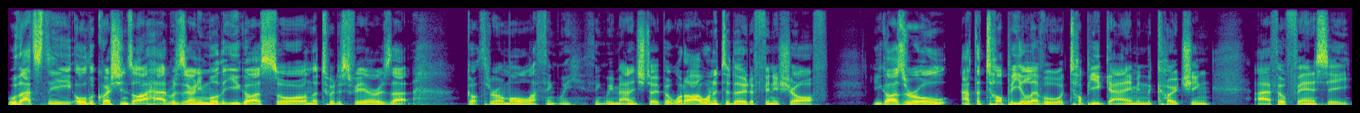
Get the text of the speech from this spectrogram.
Well, that's the all the questions I had. Was there any more that you guys saw on the Twitter sphere? Is that got through them all? I think we think we managed to. But what I wanted to do to finish off You guys are all at the top of your level, top of your game in the coaching uh, AFL fantasy.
